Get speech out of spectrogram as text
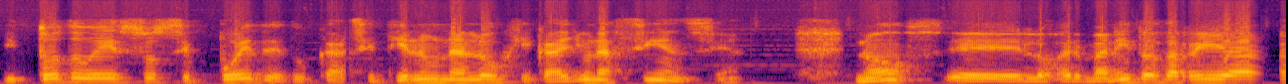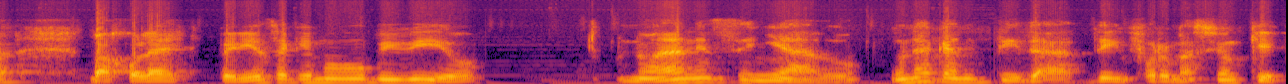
Y todo eso se puede educar, si tiene una lógica, hay una ciencia. ¿No? Eh, los hermanitos de arriba, bajo la experiencia que hemos vivido, nos han enseñado una cantidad de información que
